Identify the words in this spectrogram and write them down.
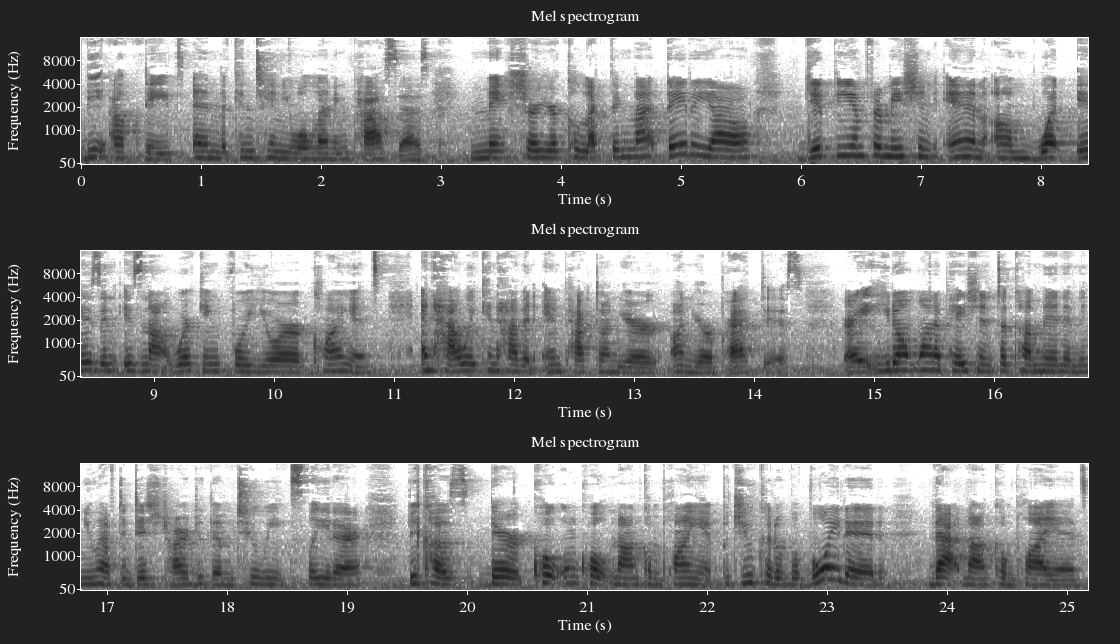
the updates and the continual learning process. Make sure you're collecting that data, y'all. Get the information in on what is and is not working for your clients and how it can have an impact on your on your practice right? You don't want a patient to come in and then you have to discharge them two weeks later because they're quote unquote non compliant, but you could have avoided that non compliance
